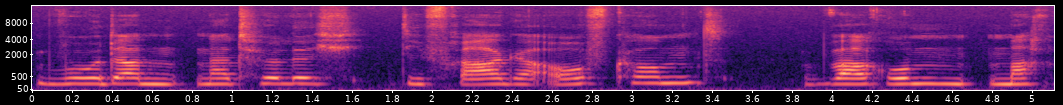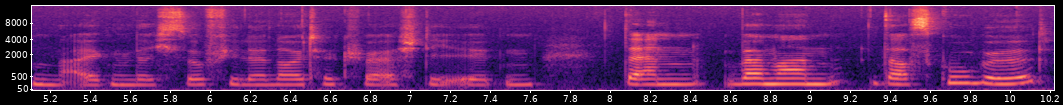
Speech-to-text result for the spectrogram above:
Wo dann natürlich die Frage aufkommt, warum machen eigentlich so viele Leute Crash-Diäten? Denn wenn man das googelt,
